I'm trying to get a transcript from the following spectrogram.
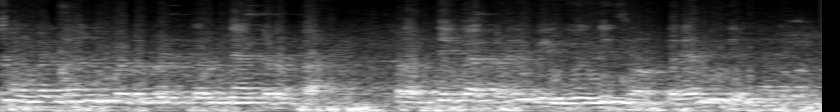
संघटन बडबड करण्याकरता प्रत्येकाकडे वेगवेगळी जबाबदारी आम्ही देणार आहोत.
